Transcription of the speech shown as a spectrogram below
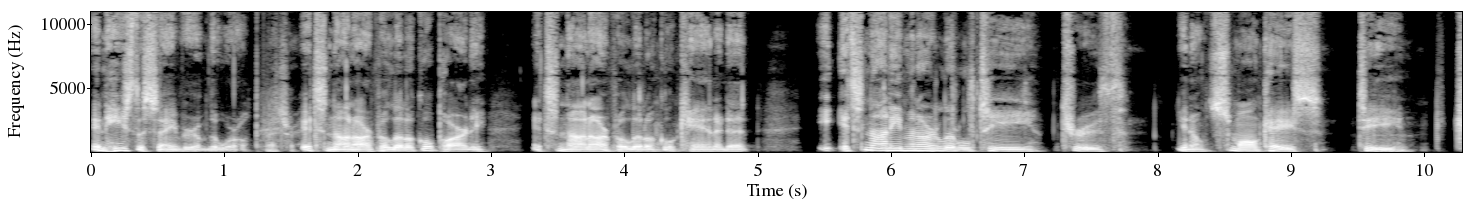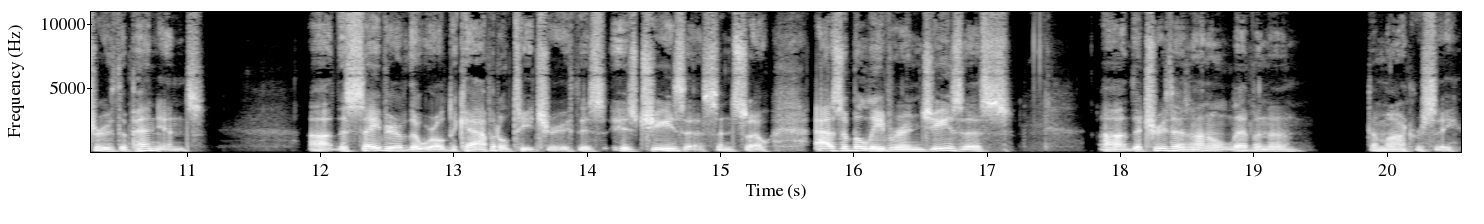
and He's the Savior of the world. That's right. It's not our political party. It's not our political candidate. It's not even our little t truth, you know, small case t truth opinions. Uh, the Savior of the world, the capital T truth, is is Jesus. And so, as a believer in Jesus, uh, the truth is, I don't live in a democracy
